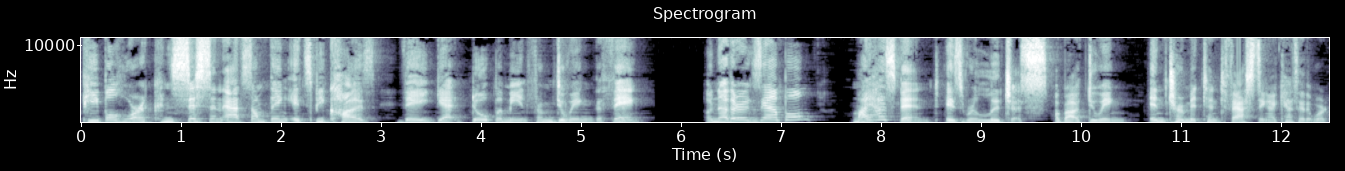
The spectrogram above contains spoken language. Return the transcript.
People who are consistent at something, it's because they get dopamine from doing the thing. Another example, my husband is religious about doing intermittent fasting. I can't say that word.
